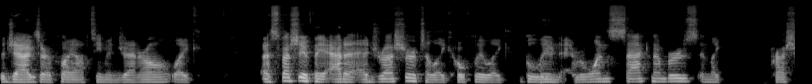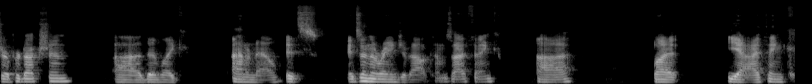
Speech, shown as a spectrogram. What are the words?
The Jags are a playoff team in general. Like especially if they add an edge rusher to like hopefully like balloon everyone's sack numbers and like pressure production, uh, then like I don't know. It's it's in the range of outcomes, I think. Uh, but yeah, I think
